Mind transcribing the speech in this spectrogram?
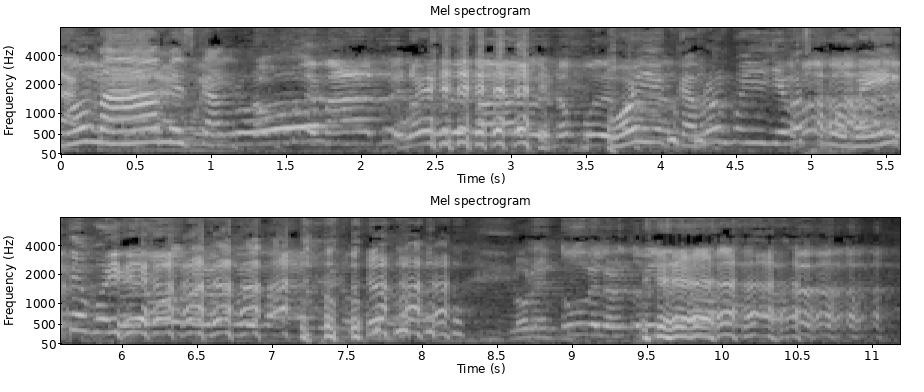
No mames, cabrón. pude más, güey. No pude más, güey. No pude más. Oye, cabrón, güey, llevas como 20, güey. No, güey, no pude más, güey, no pude más. Lo retuve, lo retuve.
